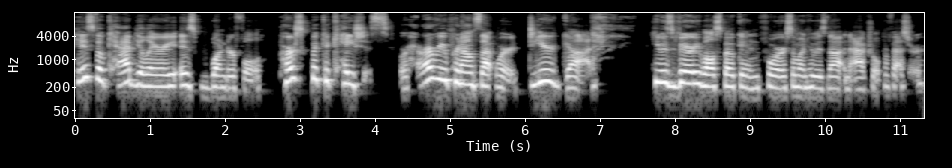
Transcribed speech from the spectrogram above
His vocabulary is wonderful. Perspicacious, or however you pronounce that word. Dear God. He was very well spoken for someone who is not an actual professor.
